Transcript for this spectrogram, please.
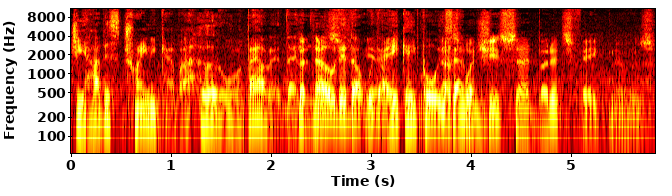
jihadist training camp. I heard all about it. That's- loaded up with yeah. AK 47s. That's what she said, but it's fake news.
